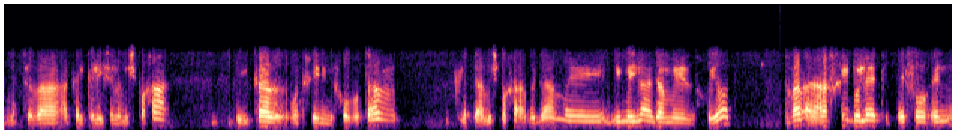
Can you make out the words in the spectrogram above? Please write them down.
מצבה הכלכלי של המשפחה, בעיקר מתחיל מחובותיו כלפי המשפחה, וגם אה, ממילא גם אה, זכויות. הדבר הכי בולט איפה אין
